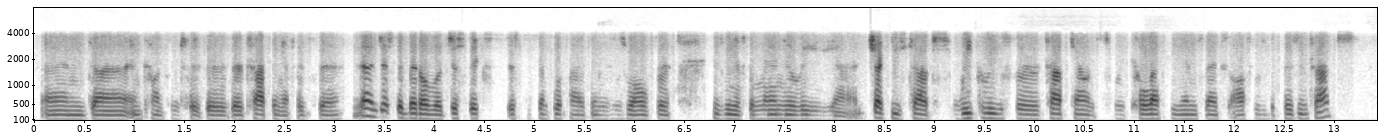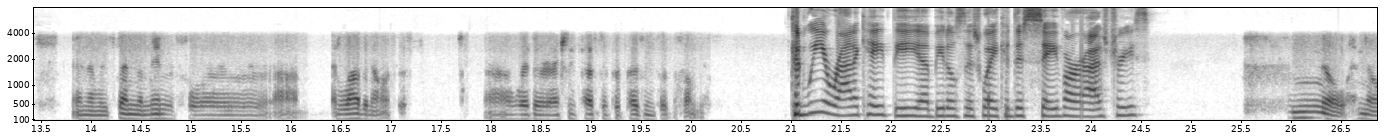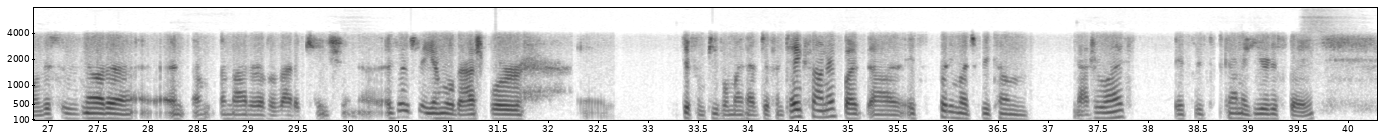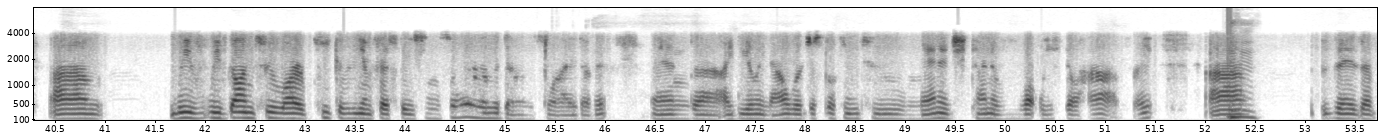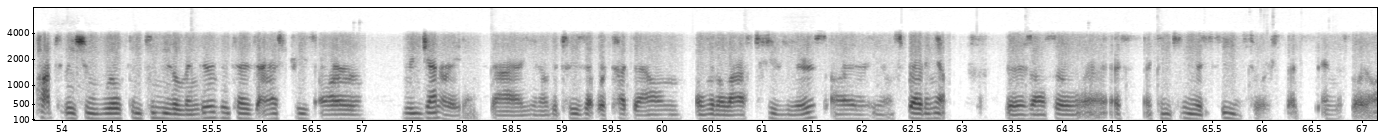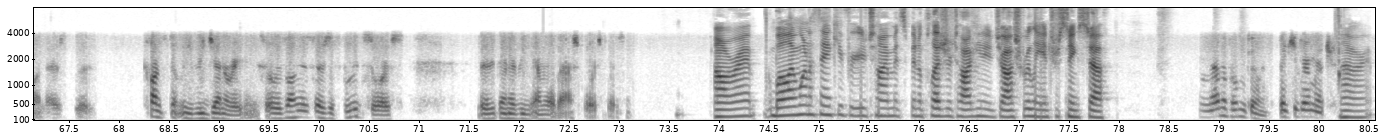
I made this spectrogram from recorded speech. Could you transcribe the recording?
and uh, and concentrate their, their trapping efforts there. Yeah, just a bit of logistics, just to simplify things as well. For because we have to manually uh, check these traps weekly for trap counts. We collect the insects off of the prism traps, and then we send them in for um, a lab analysis uh, where they're actually tested for presence of the fungus. Could we eradicate the uh, beetles this way? Could this save our ash trees? No, no, this is not a a, a matter of eradication. Uh, essentially, emerald ash borer. Uh, different people might have different takes on it, but uh, it's pretty much become naturalized. It's it's kind of here to stay. Um, we've we've gone through our peak of the infestation, so we're on the downslide of it, and uh, ideally now we're just looking to manage kind of what we still have, right? Uh, mm-hmm the, the population will continue to linger because ash trees are regenerating. Uh, you know, the trees that were cut down over the last few years are, you know, sprouting up. There's also a, a continuous seed source that's in the soil, and there's the constantly regenerating. So as long as there's a food source, there's going to be emerald ash present. All right. Well, I want to thank you for your time. It's been a pleasure talking to you, Josh. Really interesting stuff. Not a problem, Kelly. Thank you very much. All right.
